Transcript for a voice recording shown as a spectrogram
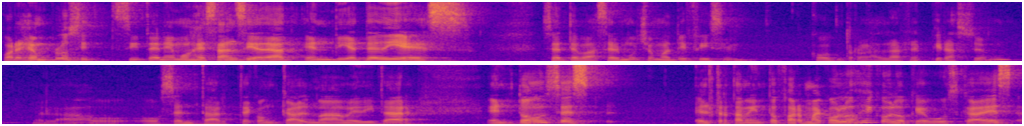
Por ejemplo, si, si tenemos esa ansiedad en 10 de 10, se te va a hacer mucho más difícil controlar la respiración, ¿verdad? O, sentarte con calma a meditar. Entonces, el tratamiento farmacológico lo que busca es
